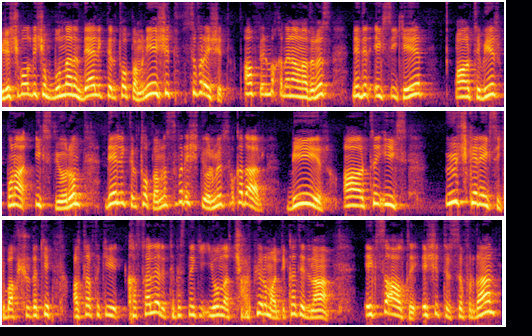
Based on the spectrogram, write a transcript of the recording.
Bileşik olduğu için bunların değerlikleri toplamı neye eşit? Sıfıra eşit. Aferin bak hemen anladınız. Nedir? Eksi 2 artı 1 buna x diyorum. Değerlikleri toplamına sıfır eşit diyorum. Hepsi bu kadar. 1 artı x 3 kere eksi 2. Bak şuradaki alt taraftaki kasalları tepesindeki iyonla çarpıyorum ama dikkat edin ha. Eksi 6 eşittir sıfırdan.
